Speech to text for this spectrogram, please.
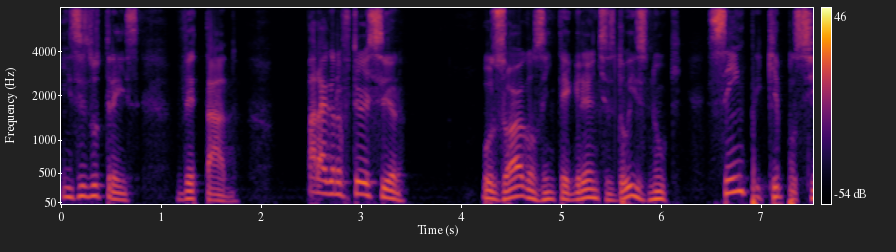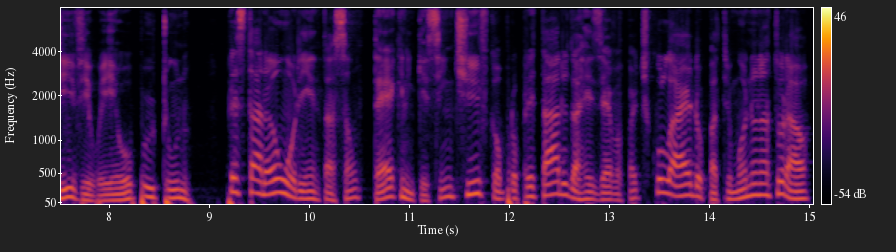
Inciso 3, vetado. Parágrafo 3 Os órgãos integrantes do SNUC, sempre que possível e oportuno, prestarão orientação técnica e científica ao proprietário da reserva particular do patrimônio natural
